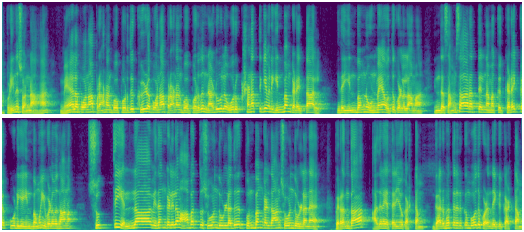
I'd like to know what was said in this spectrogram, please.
அப்படின்னு சொன்னால் மேலே போனால் பிராணன் போக போகிறது கீழே போனால் பிராணன் போக போகிறது நடுவில் ஒரு க்ஷணத்துக்கு இவனுக்கு இன்பம் கிடைத்தால் இதை இன்பம்னு உண்மையாக ஒத்துக்கொள்ளலாமா? இந்த சம்சாரத்தில் நமக்கு கிடைக்கக்கூடிய இன்பமும் இவ்வளவுதானா? சுத்தி எல்லா விதங்களிலும் ஆபத்து சூழ்ந்துள்ளது துன்பங்கள் தான் சூழ்ந்துள்ளன. பிறந்தா அதில் எத்தனையோ கஷ்டம். கர்ப்பத்தில் இருக்கும்போது குழந்தைக்கு கஷ்டம்.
